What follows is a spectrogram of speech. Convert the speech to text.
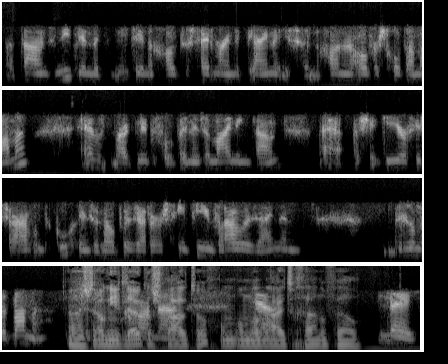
eh, towns, niet in de, niet in de grote steden, maar in de kleine, is een, gewoon een overschot aan mannen. En waar ik nu bijvoorbeeld ben, is een mining town. Ja, als ik hier gisteravond de kroeg in zou lopen, zouden er misschien tien vrouwen zijn en 300 mannen. Nou, is het ook niet leuk als eh, vrouw, toch? Om, om dan ja. uit te gaan, of wel? Nee,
